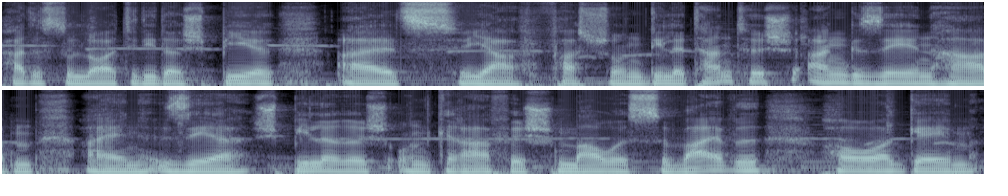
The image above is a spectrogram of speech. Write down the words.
hattest du Leute, die das Spiel als ja fast schon dilettantisch angesehen haben, ein sehr spielerisch und grafisch maues Survival Horror Game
